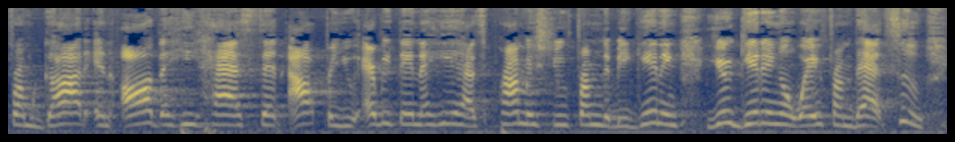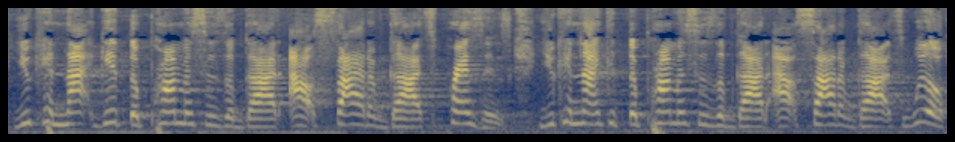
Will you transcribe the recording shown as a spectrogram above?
from God and all that He has set out for you. Everything that He has promised you from the beginning, you're getting away from that too. You cannot get the promises of God outside of God's presence. You cannot get the promises of God outside of God's will.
